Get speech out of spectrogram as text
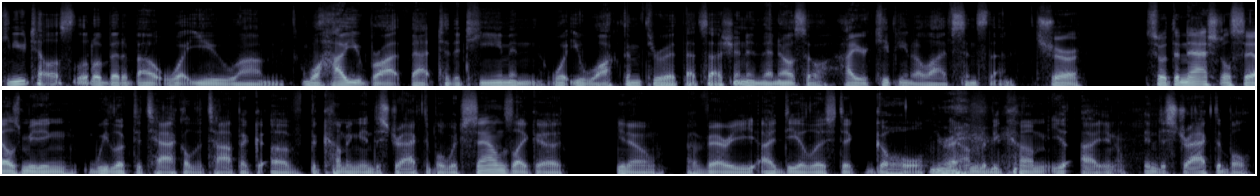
Can you tell us a little bit about what you, um, well, how you brought that to the team and what you walked them through at that session, and then also how you're keeping it alive since then? Sure. So at the national sales meeting, we looked to tackle the topic of becoming indistractable, which sounds like a you know a very idealistic goal. Right. I'm going to become uh, you know indistractable.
